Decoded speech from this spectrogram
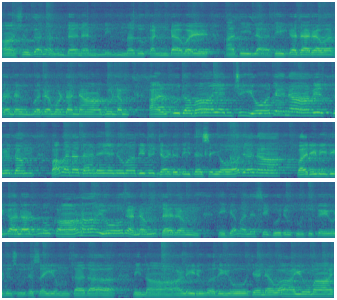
ആശുകനന്ദനൻ നിന്നതു കണ്ടവൾ. അതിലധികതരവതന വിവരമുടനാകുലം അത്ഭുതമായഞ്ചു യോജന വിസ്തൃതം പവനതനയനും അതിനു ജഡതി ദശയോജന പരിമിതി കലർന്നു കാണായോരനന്തരം നിജമനസി ഗുരു കുതുകയോട് സുരസയും തഥാ നിനാളിരുപത് യോജനവായുമായി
